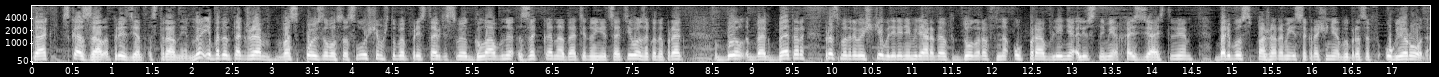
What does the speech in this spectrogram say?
Так сказал президент страны. Ну и Байден также воспользовался случаем, чтобы представить свою главную законодательную инициативу. Законопроект был Back Better, предусматривающий выделение миллиардов долларов на управление лесными хозяйствами, борьбу с пожарами и сокращение выбросов углерода.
